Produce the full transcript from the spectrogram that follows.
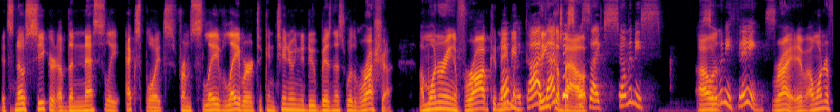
It's no secret of the Nestle exploits from slave labor to continuing to do business with Russia. I'm wondering if Rob could maybe oh my god, think that just about was like so many, s- I so many things. Right. If, I wonder if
